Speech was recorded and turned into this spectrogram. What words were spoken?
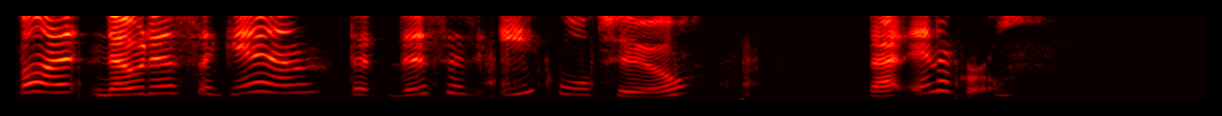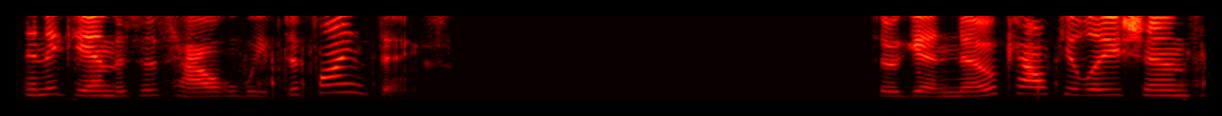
But notice again that this is equal to that integral. And again, this is how we've defined things. So again, no calculations.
